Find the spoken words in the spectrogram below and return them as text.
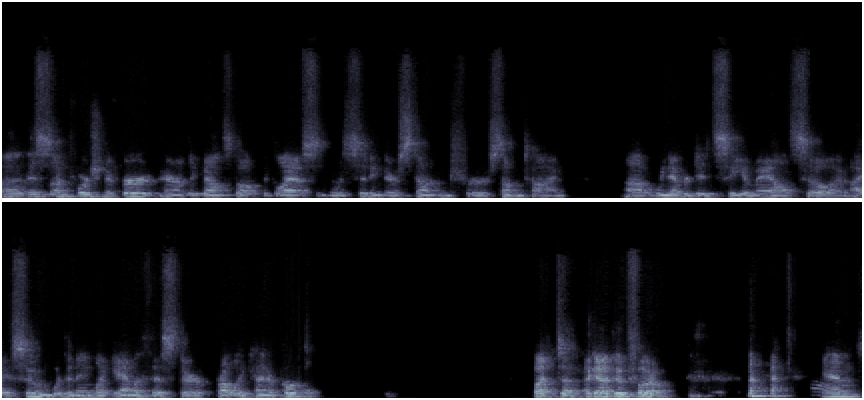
Uh, this unfortunate bird apparently bounced off the glass and was sitting there stunned for some time. Uh, we never did see a male, so I, I assume with a name like amethyst, they're probably kind of purple. But uh, I got a good photo. and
